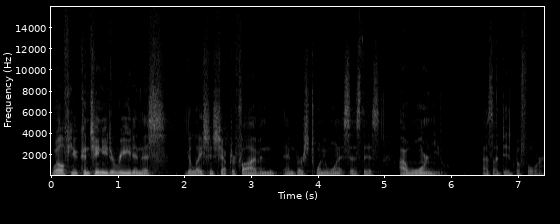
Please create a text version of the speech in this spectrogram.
Well, if you continue to read in this Galatians chapter 5 and, and verse 21, it says this I warn you, as I did before,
